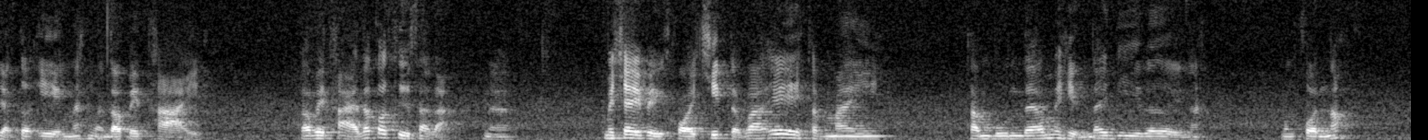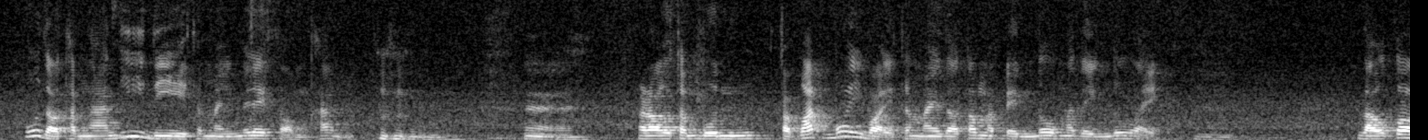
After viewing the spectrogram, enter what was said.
จากตัวเองนะเหมือนเราไปถ่าย เราไปถ่ายแล้วก็คือสละนะไม่ใช่ไปคอยคิดแต่ว่า เอ๊ะทำไม ทำบุญแล้วไม่เห็นได้ดีเลยนะบางคนเนาะโอ้เราทำงานดีดีทำไมไม่ได้สองขั้นเราทำบุญกับวัดบ่อยๆทำไมเราต้องมาเป็นโรคมะเร็งด้วยเราก็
